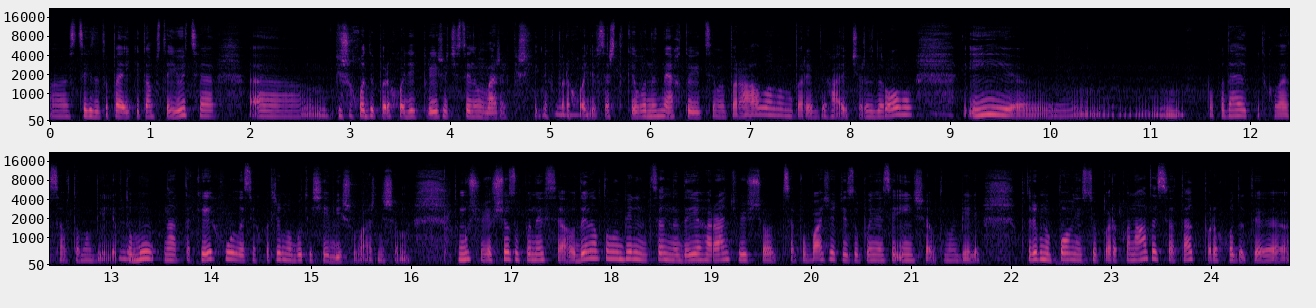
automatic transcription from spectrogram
е, з цих ДТП, які там стаються, е, пішоходи переходять проїжджу частину в межах пішохідних переходів. Все ж таки вони нехтують цими правилами, перебігають через дорогу і е, попадають під колеса автомобілів. Тому на таких вулицях потрібно бути ще більш уважнішими. Тому що якщо зупинився один автомобіль, це не дає гарантію, що це побачать і зупиняться інші автомобілі. Потрібно повністю переконатися, так переходити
